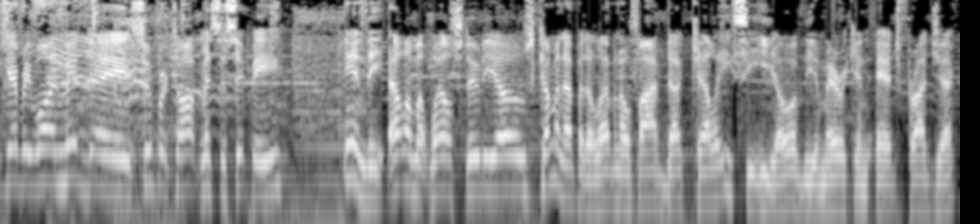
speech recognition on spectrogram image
Back, everyone. Midday Super Talk Mississippi in the Element Well Studios. Coming up at 11.05, Doug Kelly, CEO of the American Edge Project.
